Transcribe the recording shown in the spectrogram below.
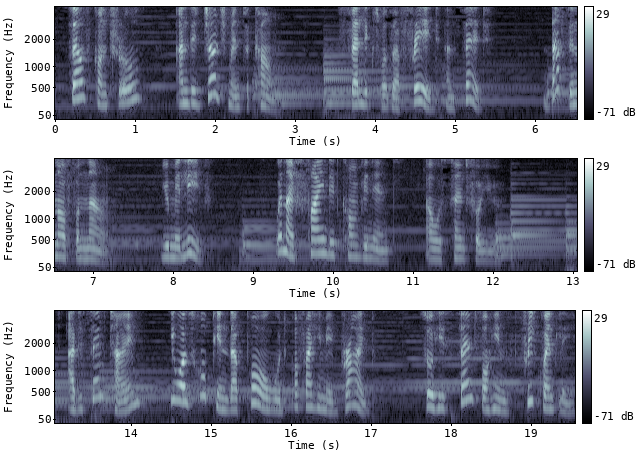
self control, and the judgment to come. Felix was afraid and said, That's enough for now. You may leave. When I find it convenient, I will send for you. At the same time, he was hoping that Paul would offer him a bribe, so he sent for him frequently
